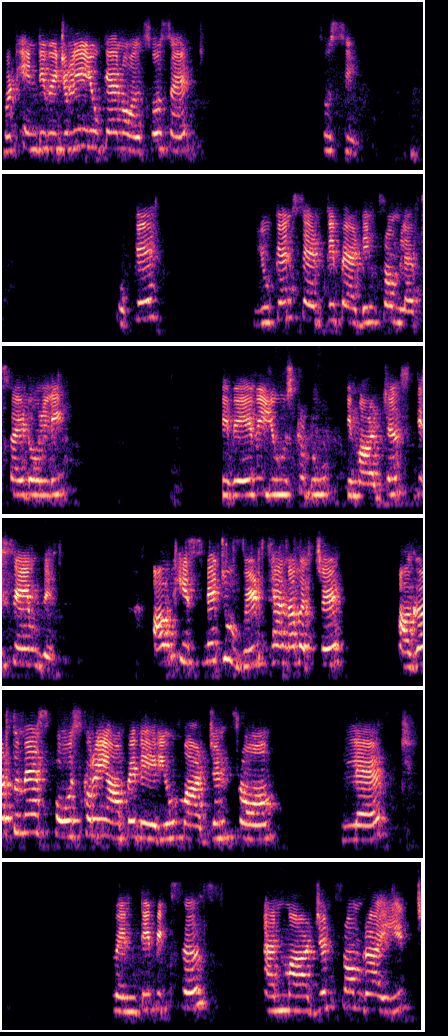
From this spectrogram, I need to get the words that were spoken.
but individually you can also set so see okay you can set the padding from left side only the way we used to do margins the same way. अब इसमें जो width है ना बच्चे, अगर तो मैं सपोज़ करो यहाँ पे दे रही हूँ margin from left 20 pixels and margin from right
